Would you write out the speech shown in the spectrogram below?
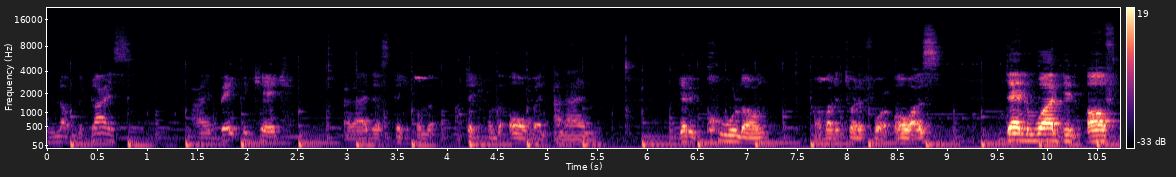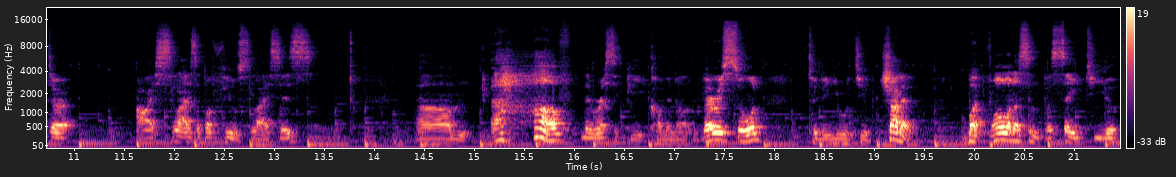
And lovely guys. I bake the cake and i just take it from the i take it from the oven and i get it cool down about the 24 hours. Then what I did after i slice up a few slices. Um, i have the recipe coming out very soon to the youtube channel. But what i want to simply say to you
